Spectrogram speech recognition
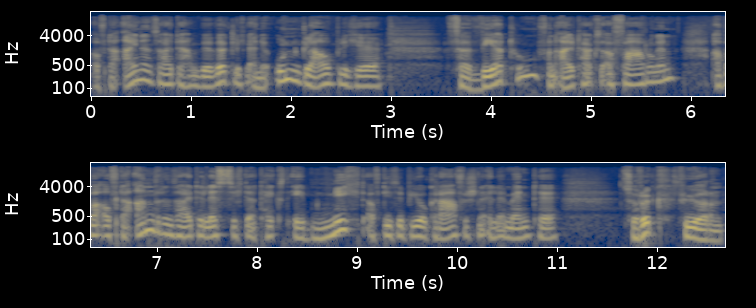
Auf der einen Seite haben wir wirklich eine unglaubliche Verwertung von Alltagserfahrungen, aber auf der anderen Seite lässt sich der Text eben nicht auf diese biografischen Elemente zurückführen.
